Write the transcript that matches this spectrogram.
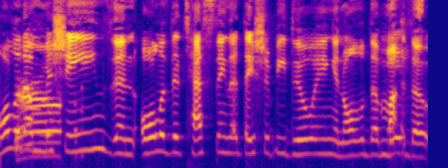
all of them Girl. machines and all of the testing that they should be doing and all of the it the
